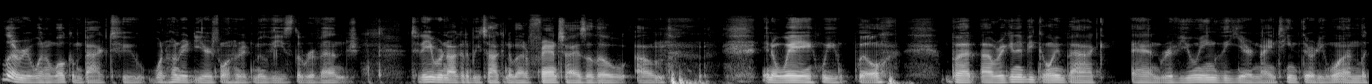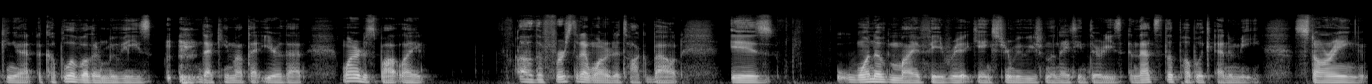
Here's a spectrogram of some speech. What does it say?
Hello, everyone, and welcome back to 100 Years, 100 Movies The Revenge. Today, we're not going to be talking about a franchise, although, um, in a way, we will. But uh, we're going to be going back and reviewing the year 1931, looking at a couple of other movies that came out that year that I wanted to spotlight. Uh, the first that I wanted to talk about is one of my favorite gangster movies from the 1930s, and that's The Public Enemy, starring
